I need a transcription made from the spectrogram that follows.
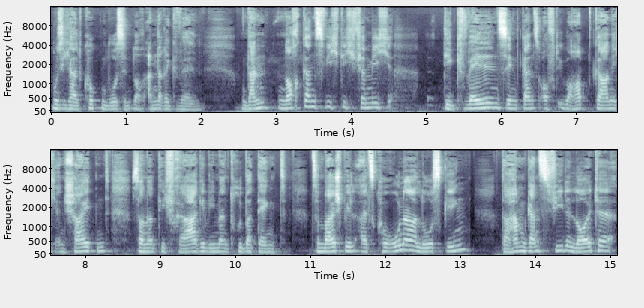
muss ich halt gucken, wo sind noch andere Quellen. Und dann noch ganz wichtig für mich, die Quellen sind ganz oft überhaupt gar nicht entscheidend, sondern die Frage, wie man drüber denkt. Zum Beispiel, als Corona losging, da haben ganz viele Leute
